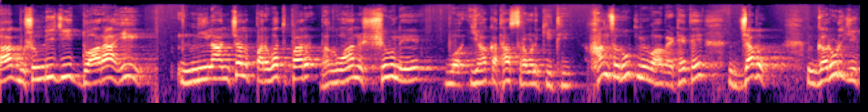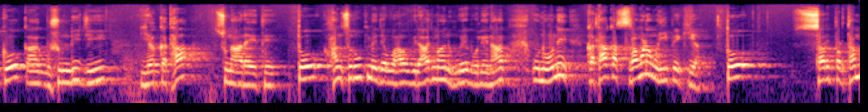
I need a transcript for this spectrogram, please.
काकभूषुंडी जी द्वारा ही नीलांचल पर्वत पर भगवान शिव ने वह यह कथा श्रवण की थी। हंस रूप में वह बैठे थे। जब गरुड़ जी को काकभूषुंडी जी यह कथा सुना रहे थे तो हंस रूप में जब वह विराजमान हुए भोलेनाथ, उन्होंने कथा का श्रवण वहीं पे किया। तो सर्वप्रथम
